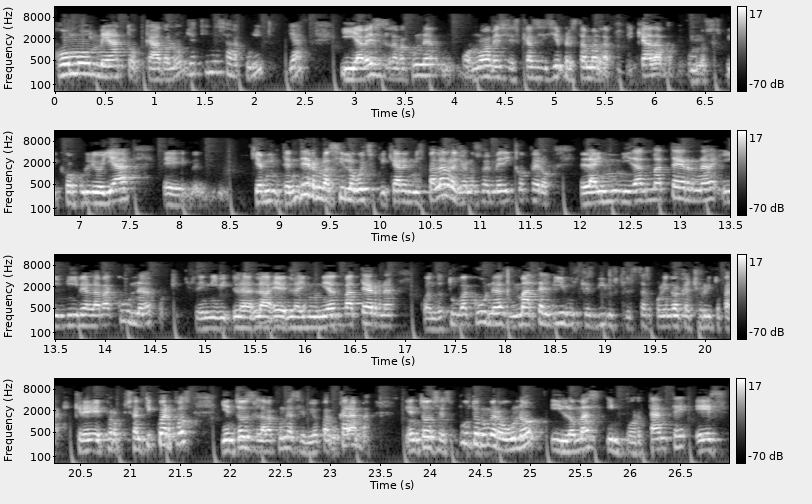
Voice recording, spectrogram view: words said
cómo me ha tocado, ¿no? Ya tienes esa vacunita, ¿ya? Y a veces la vacuna, o no a veces, casi siempre está mal aplicada, porque como nos explicó Julio ya, eh, quiero entenderlo, así lo voy a explicar en mis palabras, yo no soy médico, pero la inmunidad materna inhibe a la vacuna, porque la, eh, la, inmunidad materna, cuando tú vacunas, mata el virus, que es virus que le estás poniendo al cachorrito para que cree propios anticuerpos, y entonces la vacuna sirvió para un caramba. Entonces, punto número uno, y lo más importante es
